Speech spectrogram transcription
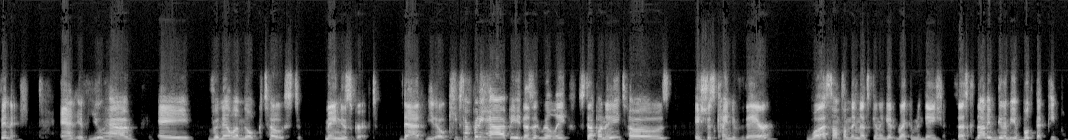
finish. And if you have a vanilla milk toast manuscript that you know keeps everybody happy. It doesn't really step on any toes. It's just kind of there. Well that's not something that's going to get recommendations. That's not even going to be a book that people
